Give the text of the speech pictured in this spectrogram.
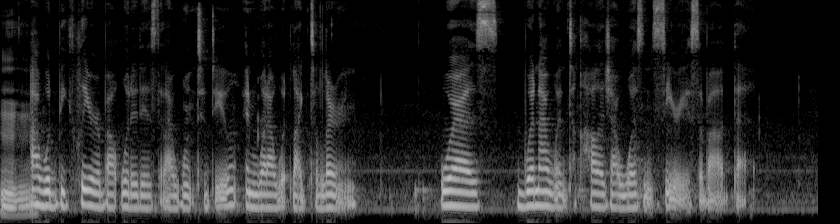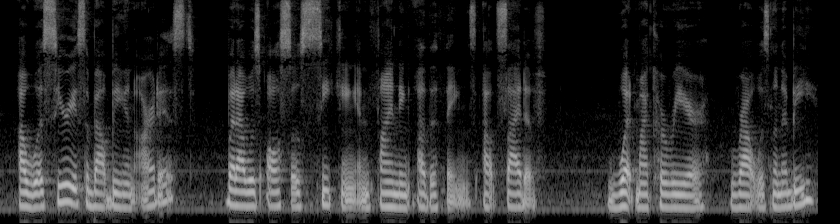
mm-hmm. I would be clear about what it is that I want to do and what I would like to learn. Whereas when I went to college, I wasn't serious about that. I was serious about being an artist, but I was also seeking and finding other things outside of what my career route was going to be.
